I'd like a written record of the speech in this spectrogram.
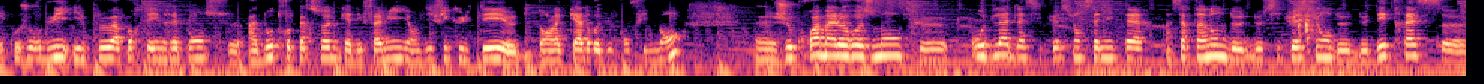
et qu'aujourd'hui il peut apporter une réponse à d'autres personnes qui a des familles en difficulté euh, dans le cadre du confinement. Euh, je crois malheureusement que, au-delà de la situation sanitaire, un certain nombre de, situations de, détresse euh,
